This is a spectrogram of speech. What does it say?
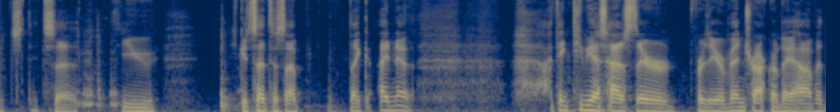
it's it's a you you could set this up. Like I know, I think TBS has their for their event tracker. They have a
